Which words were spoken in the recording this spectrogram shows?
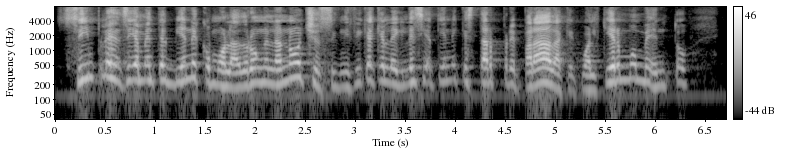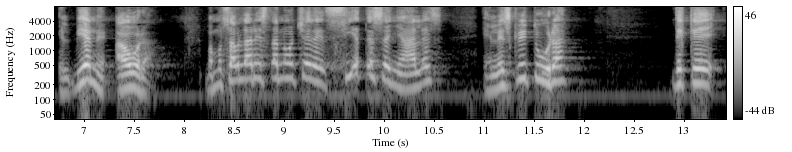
Simple y sencillamente Él viene como ladrón en la noche. Significa que la iglesia tiene que estar preparada, que cualquier momento Él viene. Ahora, vamos a hablar esta noche de siete señales en la escritura de que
